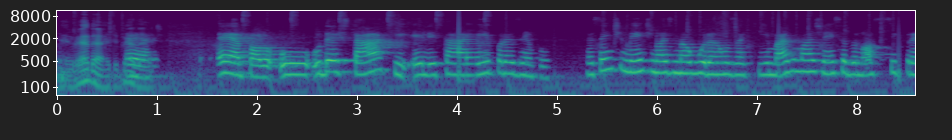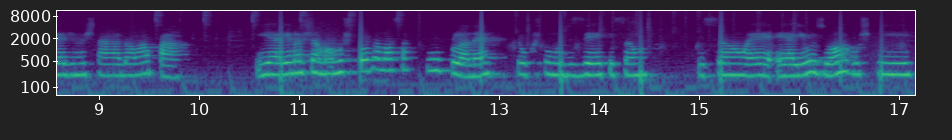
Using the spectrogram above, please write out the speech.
É verdade, é verdade. É, é Paulo, o, o destaque, ele está aí, por exemplo, recentemente nós inauguramos aqui mais uma agência do nosso Cicred no estado do Amapá. E aí nós chamamos toda a nossa cúpula, né? Que eu costumo dizer que são que são é, é, aí os órgãos que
